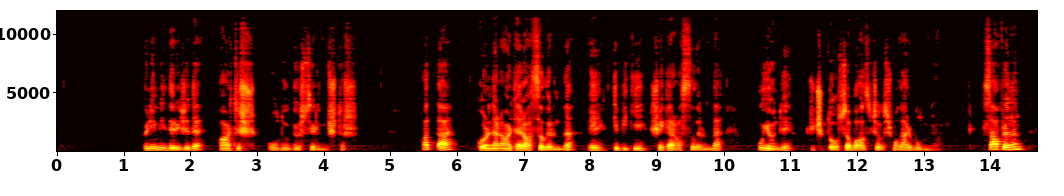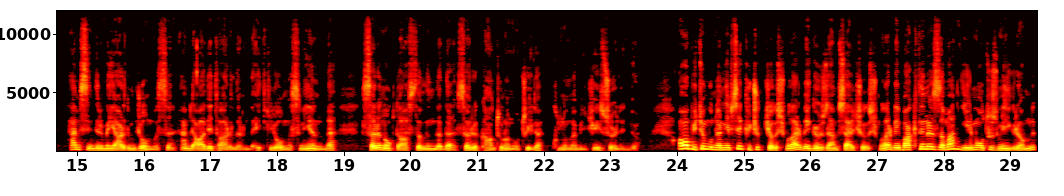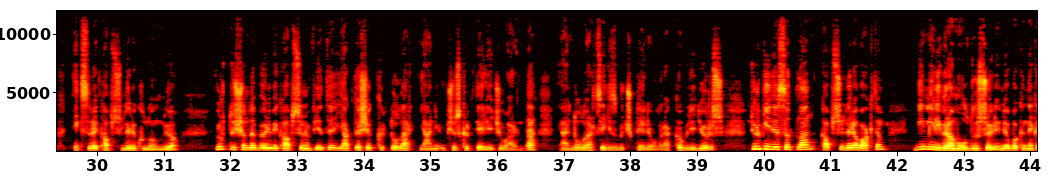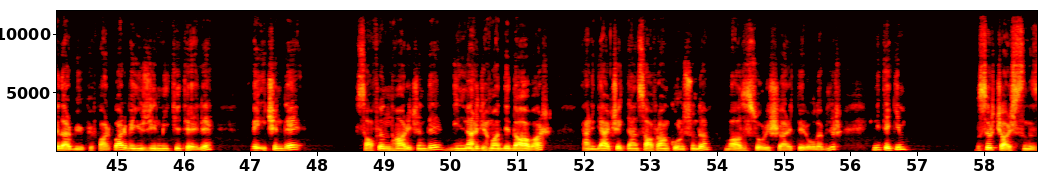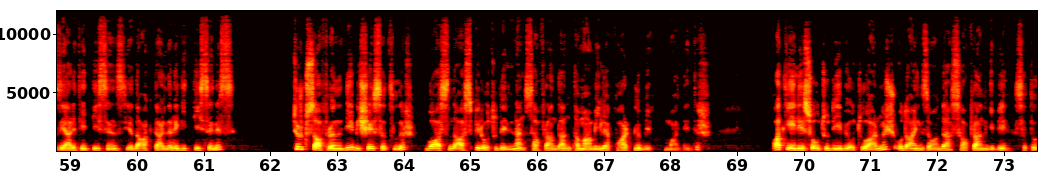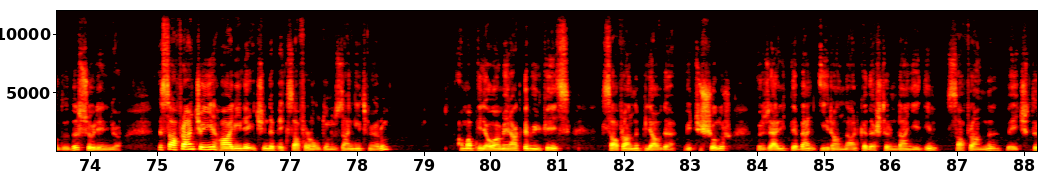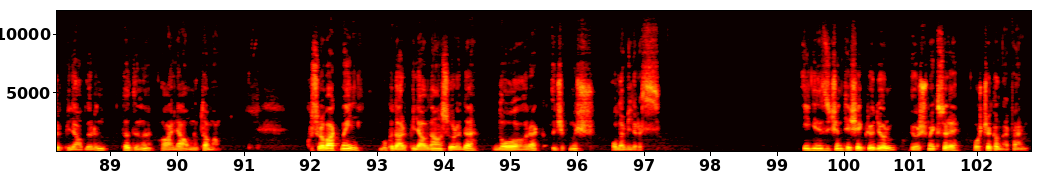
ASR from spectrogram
önemli derecede artış olduğu gösterilmiştir. Hatta koroner arter hastalarında ve tip 2 şeker hastalarında bu yönde küçük de olsa bazı çalışmalar bulunuyor. Safranın hem sindirime yardımcı olması hem de adet ağrılarında etkili olmasının yanında sarı nokta hastalığında da sarı kantaron otuyla kullanılabileceği söyleniyor. Ama bütün bunların hepsi küçük çalışmalar ve gözlemsel çalışmalar ve baktığınız zaman 20-30 miligramlık ekstra kapsülleri kullanılıyor. Yurt dışında böyle bir kapsülün fiyatı yaklaşık 40 dolar yani 340 TL civarında. Yani dolar 8,5 TL olarak kabul ediyoruz. Türkiye'de satılan kapsüllere baktım. 1 miligram olduğu söyleniyor. Bakın ne kadar büyük bir fark var ve 122 TL ve içinde safranın haricinde binlerce madde daha var. Yani gerçekten safran konusunda bazı soru işaretleri olabilir. Nitekim Mısır çarşısını ziyaret ettiyseniz ya da aktarlara gittiyseniz Türk safranı diye bir şey satılır. Bu aslında aspirotu denilen safrandan tamamıyla farklı bir maddedir. At yelesi otu diye bir otu varmış. O da aynı zamanda safran gibi satıldığı da söyleniliyor. Ve safran çayı haliyle içinde pek safran olduğunu zannetmiyorum. Ama pilava meraklı bir ülkeyiz. Safranlı pilav da müthiş olur. Özellikle ben İranlı arkadaşlarımdan yediğim safranlı ve çıtır pilavların tadını hala unutamam. Kusura bakmayın bu kadar pilavdan sonra da doğal olarak acıkmış olabiliriz. İlginiz için teşekkür ediyorum. Görüşmek üzere. Hoşçakalın efendim.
